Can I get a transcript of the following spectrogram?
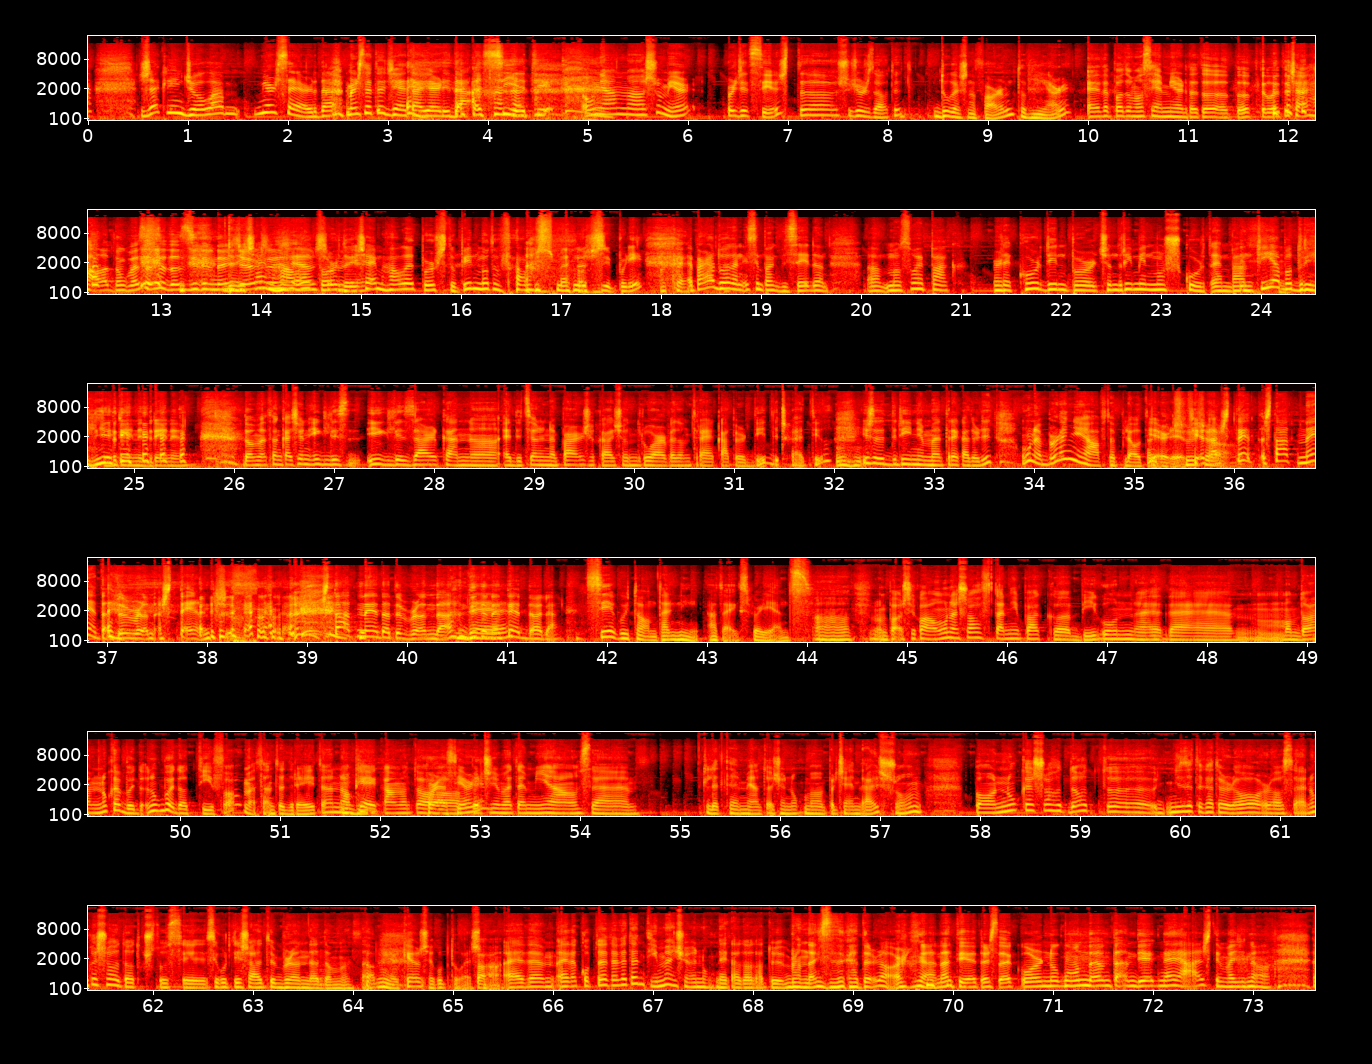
Zhaklin Gjolla, mirë se erdhe. Mirë se të gjeta Jerida. si je ti? Unë jam uh, shumë mirë, përgjithsisht, uh, shyqyr Zotit. Dukesh në formë, të mirë. Edhe po të mos jem mirë dhe të të filloj të çaj hallet, nuk besoj se do zgjidhim ndonjë gjë. Do çajmë hallet, por do i çajmë hallet për shtëpinë më të famshme në Shqipëri. Okay. E para dua ta nisim pak bisedën. Uh, më thuaj pak rekordin për qëndrimin më të shkurtër e mban ti apo Drini? Drini, Drini. Domethënë ka qenë Iglis, Iglizar ka në edicionin e parë që ka qëndruar vetëm 3-4 ditë, diçka e tillë. Mm -hmm. Ishte Drini me 3-4 ditë. Unë e bëra një javë të plotë deri. Fjeta 7 7 netë aty brenda, shtatë. 7 netë aty brenda, ditën e 8 dola. Si e kujton tani atë eksperiencë? Ëh, po shiko, unë e shoh tani pak Bigun edhe mundohem, nuk e bëj, nuk bëj dot tifo, me thënë të drejtën. Mm -hmm. Okej, okay, kam ato pëlqimet e mia ose le të themi ato që nuk më pëlqejnë dhe aq shumë, po nuk e shoh dot 24 orë ose nuk e shoh dot kështu si sikur të isha aty brenda domethënë. Po mirë, kjo është e kuptueshme. Po, edhe edhe kuptoj edhe veten time që nuk ndenja dot aty brenda 24 orë. Nga ana tjetër se kur nuk mundem ta ndjek nga jashtë, imagjino.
